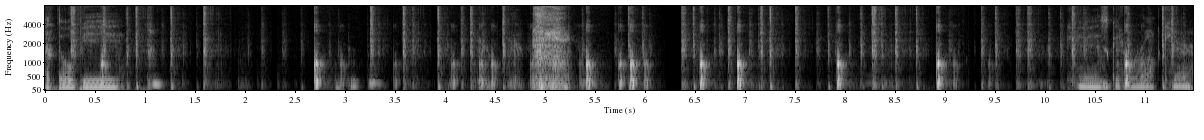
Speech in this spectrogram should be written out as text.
Adobe. Okay, let's get a rock here.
